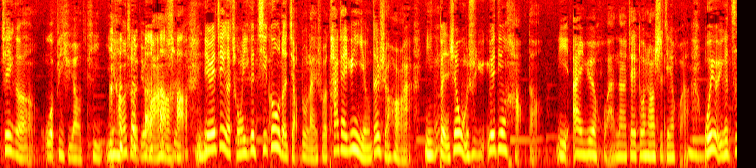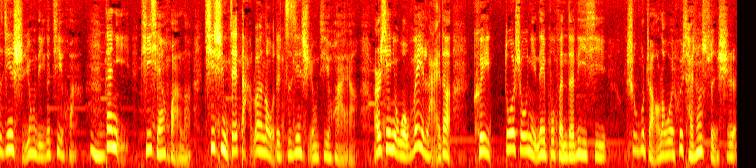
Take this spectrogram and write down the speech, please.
这个我必须要替银行说句话啊，好，因为这个从一个机构的角度来说，它在运营的时候啊，你本身我们是约定好的。你按月还呢，在多长时间还？我有一个资金使用的一个计划，但你提前还了，其实你在打乱了我的资金使用计划呀。而且你我未来的可以多收你那部分的利息，收不着了，我会产生损失，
